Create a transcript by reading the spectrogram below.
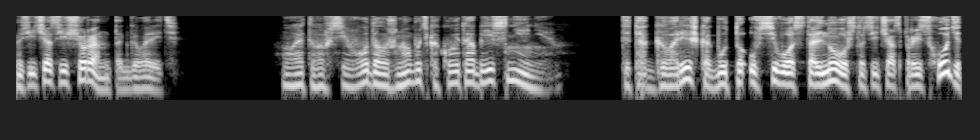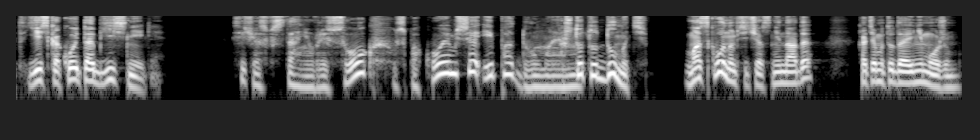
Но сейчас еще рано так говорить. У этого всего должно быть какое-то объяснение. Ты так говоришь, как будто у всего остального, что сейчас происходит, есть какое-то объяснение. Сейчас встанем в лесок, успокоимся и подумаем. А что тут думать? В Москву нам сейчас не надо, хотя мы туда и не можем.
